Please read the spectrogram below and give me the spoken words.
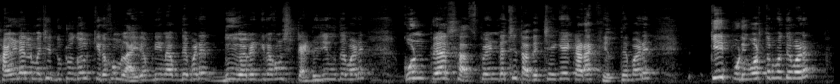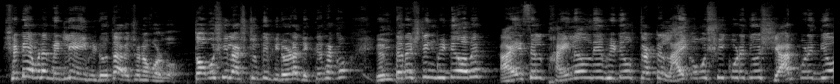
ফাইনাল ম্যাচে দুটো দল কীরকম লাইন আপ নিয়ে নামতে পারে, দুই দলের কীরকম স্ট্র্যাটেজি হতে পারে, কোন প্লেয়ার সাসপেন্ড আছে, তাদের থেকে কারা খেলতে পারে কি পরিবর্তন হতে পারে? সেটাই আমরা মেনলি এই ভিডিওতে আলোচনা করব। তো অবশ্যই লাস্ট অব্দি ভিডিওটা দেখতে থাকো। ইন্টারেস্টিং ভিডিও হবে। আইএসএল ফাইনাল দিয়ে ভিডিও তো একটা লাইক অবশ্যই করে দিও শেয়ার করে দিও।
